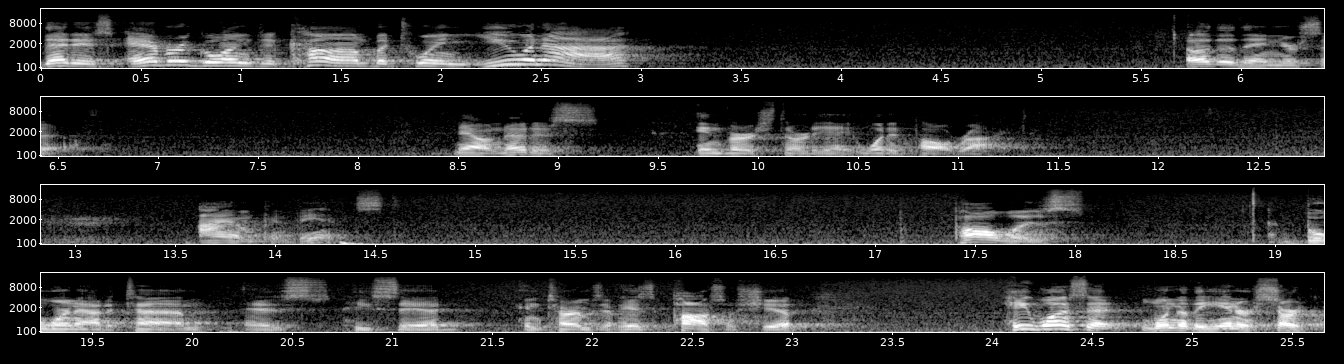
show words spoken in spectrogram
that is ever going to come between you and I other than yourself. Now, notice in verse 38, what did Paul write? I am convinced. Paul was born out of time, as he said, in terms of his apostleship. He wasn't one of the inner circle.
